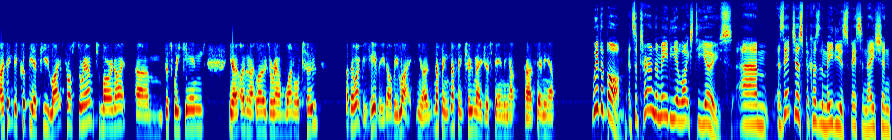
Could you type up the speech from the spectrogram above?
I think there could be a few light frosts around tomorrow night, um, this weekend. You know, overnight lows around one or two, but they won't be heavy. They'll be light. You know, nothing nothing too major standing up uh, standing out. Weather bomb. It's a term the media likes to use. Um, is that just because of the media's fascination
